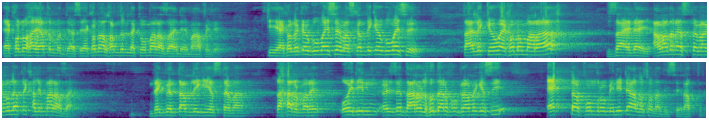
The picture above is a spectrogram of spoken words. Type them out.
এখনও হায়াতের মধ্যে আছি। এখনও আলহামদুলিল্লাহ কেউ মারা যায় না মাহফিলে। কি এখনও কেউ ঘুমাইছে? মাঝখান থেকে কেউ ঘুমাইছে? তাহলে কেউ এখনও মারা যায় নাই। আমাদের ইস্তেমাগুলাতে খালি মারা যায়। দেখবেন তাবলিগি ইস্তেমা তারপরে ওই দিন ওই যে দারুল হুদার প্রোগ্রামে গেছি, একটা পনেরো মিনিটে আলোচনা দিছে রাত্রে।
